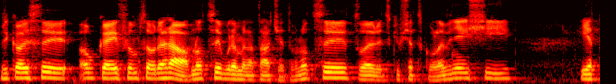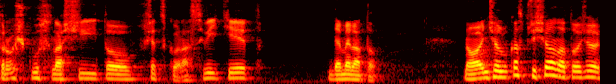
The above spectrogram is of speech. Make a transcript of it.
říkali si, OK, film se odehrává v noci, budeme natáčet v noci, to je vždycky všecko levnější, je trošku snažší to všecko nasvítit, jdeme na to. No a jenže Lukas přišel na to, že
